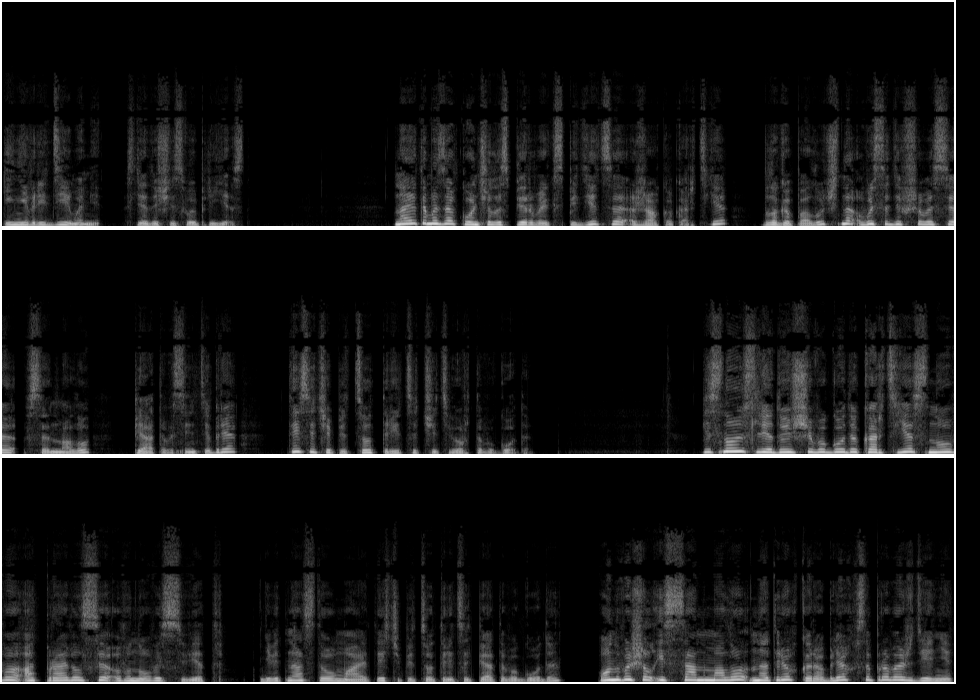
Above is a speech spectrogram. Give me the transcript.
и невредимыми в следующий свой приезд. На этом и закончилась первая экспедиция Жака Картье, благополучно высадившегося в Сен-Мало 5 сентября 1534 года. Весною следующего года Картье снова отправился в Новый Свет. 19 мая 1535 года он вышел из Сан-Мало на трех кораблях в сопровождении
